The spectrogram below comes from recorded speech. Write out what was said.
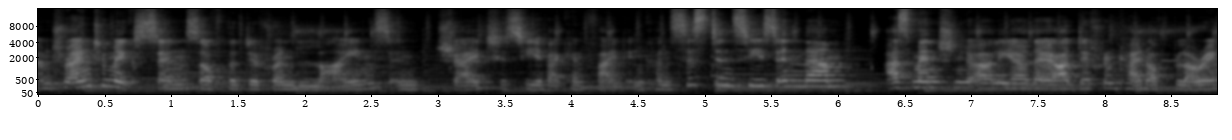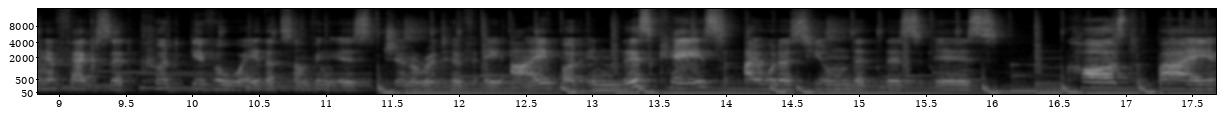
I'm trying to make sense of the different lines and try to see if I can find inconsistencies in them. As mentioned earlier, there are different kind of blurring effects that could give away that something is generative AI, but in this case, I would assume that this is caused by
